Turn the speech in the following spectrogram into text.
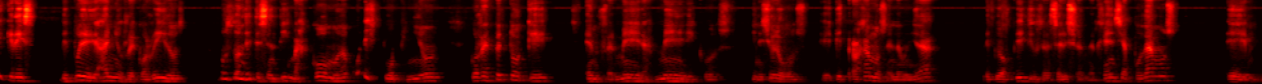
¿Qué crees después de años recorridos? ¿Vos dónde te sentís más cómodo? ¿Cuál es tu opinión con respecto a que enfermeras, médicos, kinesiólogos eh, que trabajamos en la unidad de cuidados críticos en el servicio de emergencia podamos eh,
